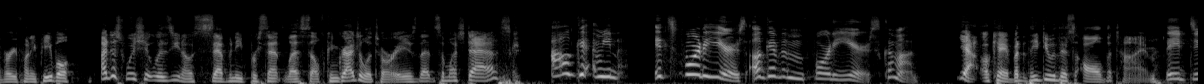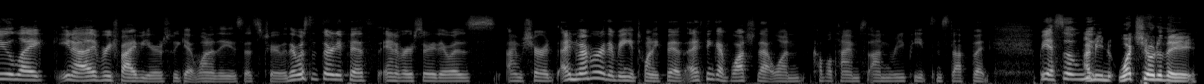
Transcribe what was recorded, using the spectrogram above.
very funny people. I just wish it was, you know, 70% less self congratulatory. Is that so much to ask? I'll get. I mean, it's forty years. I'll give him forty years. Come on. Yeah, okay, but they do this all the time. They do like you know every five years we get one of these. That's true. There was the 35th anniversary. There was I'm sure I remember there being a 25th. I think I've watched that one a couple times on repeats and stuff. But but yeah. So we, I mean, what show do they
